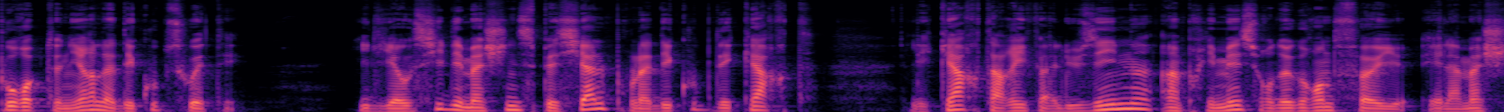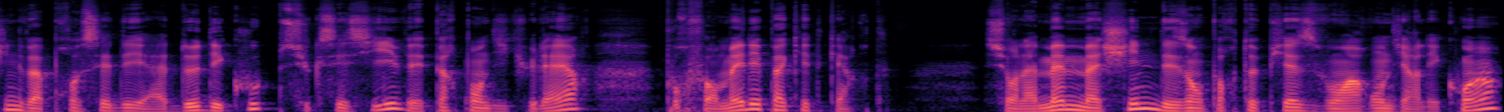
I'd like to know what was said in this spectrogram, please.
pour obtenir la découpe souhaitée. Il y a aussi des machines spéciales pour la découpe des cartes. Les cartes arrivent à l'usine imprimées sur de grandes feuilles et la machine va procéder à deux découpes successives et perpendiculaires pour former les paquets de cartes. Sur la même machine, des emporte-pièces vont arrondir les coins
